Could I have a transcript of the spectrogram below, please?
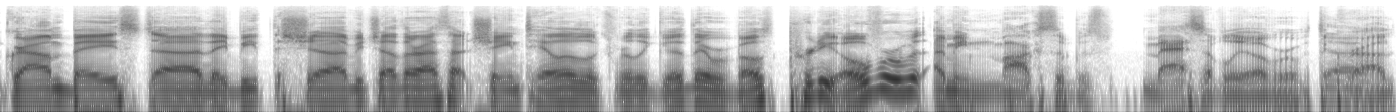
ground based. Uh, they beat the shit out of each other. I thought Shane Taylor looked really good. They were both pretty over with. I mean, Moxley was massively over with the crowd,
